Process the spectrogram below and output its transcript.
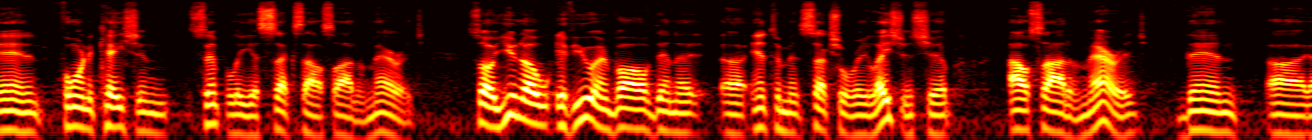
And fornication simply is sex outside of marriage. So you know if you're involved in an uh, intimate sexual relationship outside of marriage then uh,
